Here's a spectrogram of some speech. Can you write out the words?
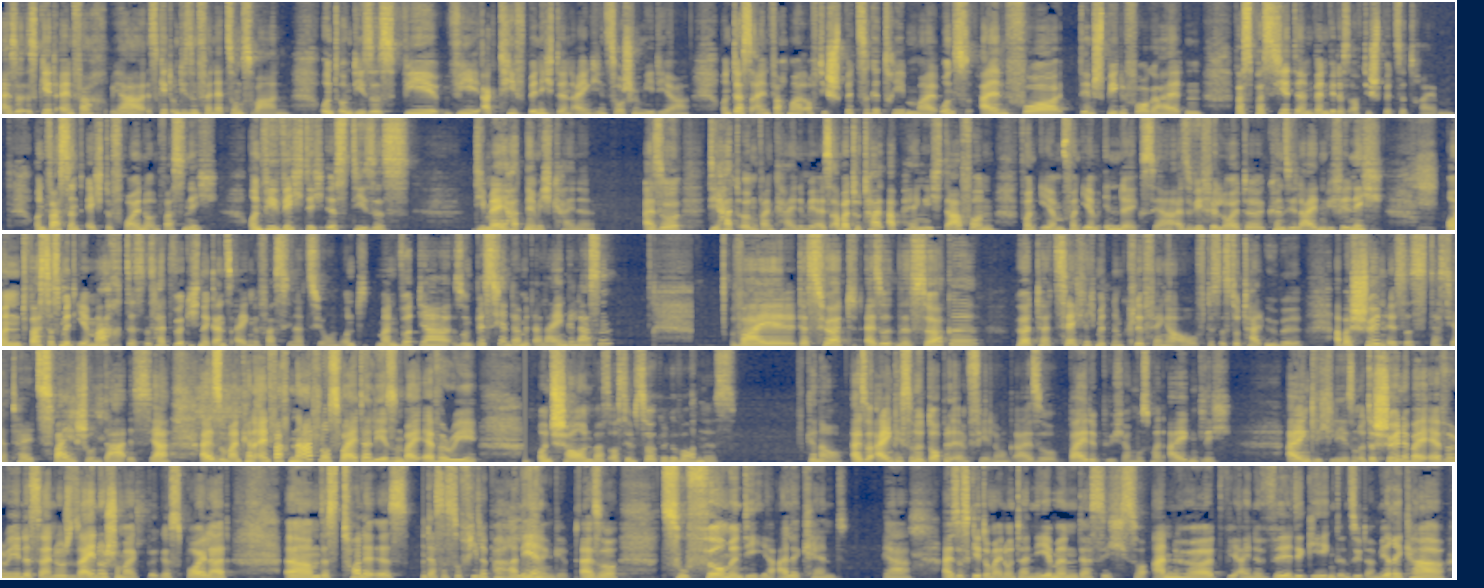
also es geht einfach, ja, es geht um diesen Vernetzungswahn und um dieses, wie, wie aktiv bin ich denn eigentlich in Social Media? Und das einfach mal auf die Spitze getrieben, mal uns allen vor den Spiegel vorgehalten, was passiert denn, wenn wir das auf die Spitze treiben? Und was sind echte Freunde und was nicht? Und wie wichtig ist dieses, die May hat nämlich keine. Also die hat irgendwann keine mehr, ist aber total abhängig davon, von ihrem, von ihrem Index, ja. Also wie viele Leute können sie leiden, wie viel nicht. Und was das mit ihr macht, das ist, hat wirklich eine ganz eigene Faszination. Und man wird ja so ein bisschen damit allein gelassen, weil das hört, also The Circle hört tatsächlich mit einem Cliffhanger auf. Das ist total übel. Aber schön ist es, dass ja Teil zwei schon da ist, ja. Also man kann einfach nahtlos weiterlesen bei Avery und schauen, was aus dem Circle geworden ist. Genau. Also eigentlich so eine Doppelempfehlung. Also beide Bücher muss man eigentlich eigentlich lesen. Und das Schöne bei Avery, das sei nur, sei nur schon mal gespoilert, ähm, das Tolle ist, dass es so viele Parallelen gibt. Also zu Firmen, die ihr alle kennt. Ja, also es geht um ein Unternehmen, das sich so anhört wie eine wilde Gegend in Südamerika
